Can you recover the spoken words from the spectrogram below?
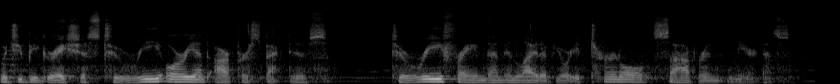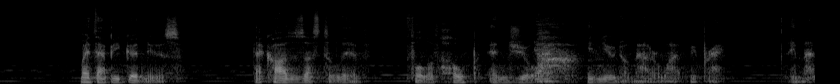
would you be gracious to reorient our perspectives, to reframe them in light of your eternal sovereign nearness? Might that be good news? that causes us to live full of hope and joy in you no matter what, we pray. Amen.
